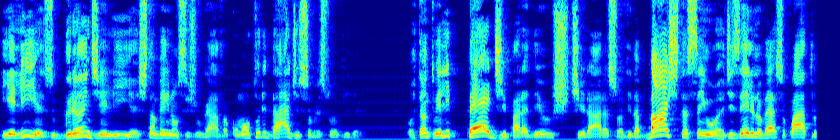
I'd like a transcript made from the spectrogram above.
E Elias, o grande Elias, também não se julgava como autoridade sobre a sua vida. Portanto, ele pede para Deus tirar a sua vida. Basta, Senhor, diz ele no verso 4,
